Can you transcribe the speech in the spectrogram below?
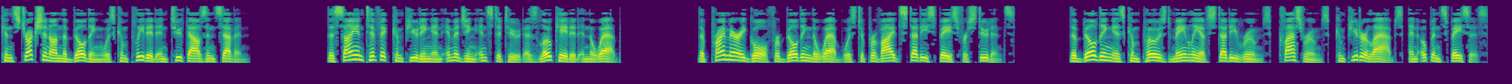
Construction on the building was completed in 2007. The Scientific Computing and Imaging Institute is located in the Webb. The primary goal for building the web was to provide study space for students. The building is composed mainly of study rooms, classrooms, computer labs, and open spaces.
